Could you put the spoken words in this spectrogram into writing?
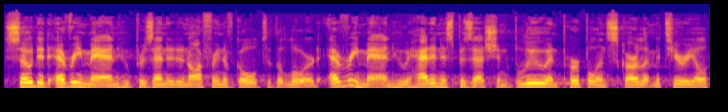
So did every man who presented an offering of gold to the Lord. Every man who had in his possession blue and purple and scarlet material,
